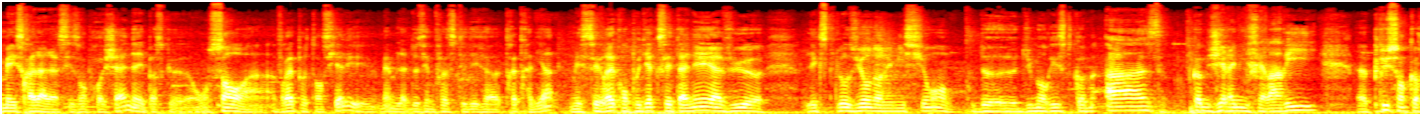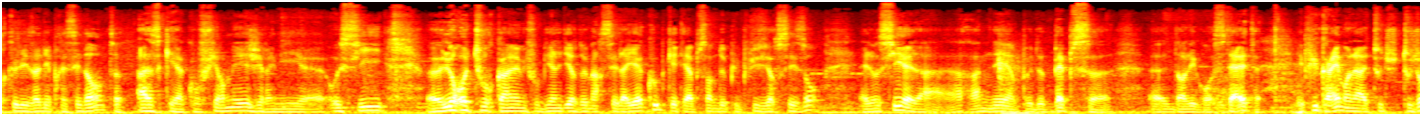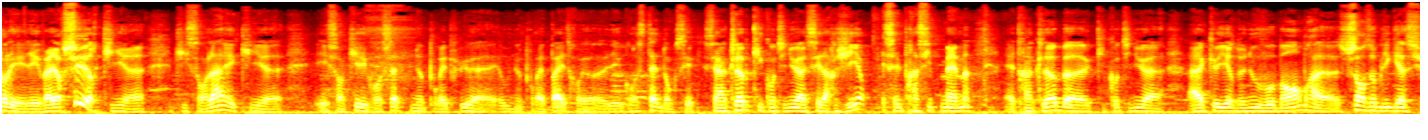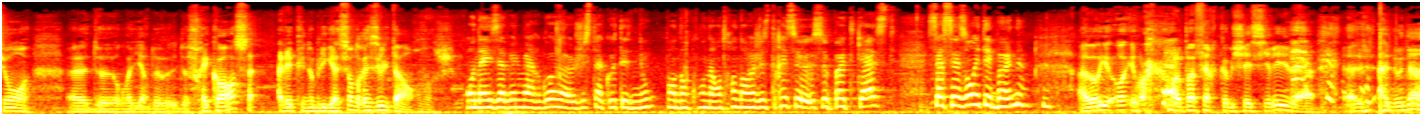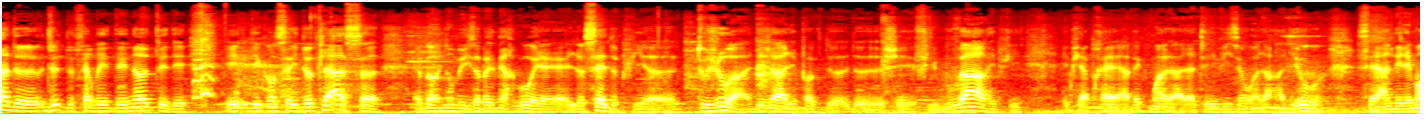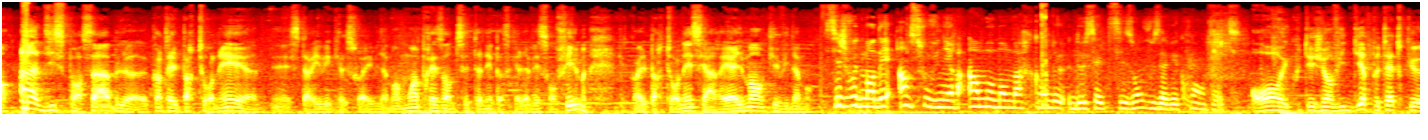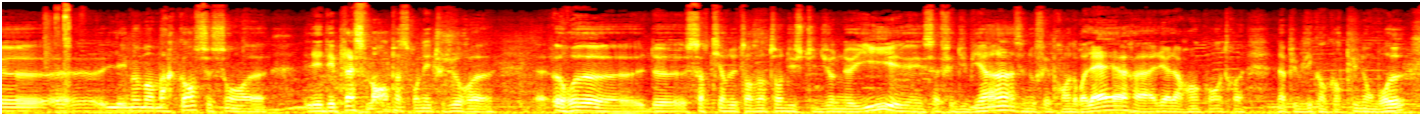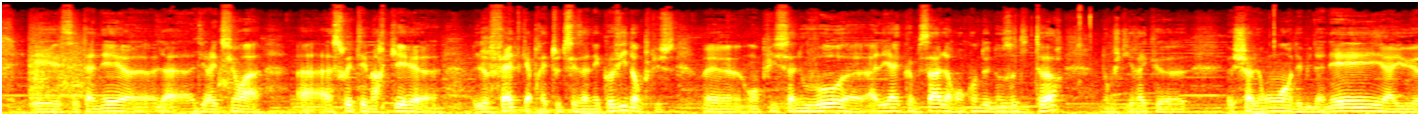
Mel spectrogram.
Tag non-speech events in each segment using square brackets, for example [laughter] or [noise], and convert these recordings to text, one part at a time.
mais il sera là la saison prochaine et parce qu'on sent un, vrai potentiel et même la deuxième fois c'était déjà très très bien. Mais c'est vrai qu'on peut dire que cette année a vu euh, l'explosion dans l'émission d'humoristes comme Az, comme Jérémy Ferrari, euh, plus encore que les années précédentes. Az qui a confirmé, Jérémy euh, aussi. Euh, le retour quand même, il faut bien le dire, de Marcella Yacoub, qui était absente depuis plusieurs saisons. Elle aussi, elle a ramené un peu de peps dans les grosses têtes. Et puis quand même, on a toujours les, valeurs sûres qui, qui sont là et, qui, sans qui les grosses têtes ne pourraient plus ou ne pourraient pas être les grosses têtes. Donc c'est un club qui continue à s'élargir. C'est le principe même, être un club qui continue à, accueillir de nouveaux membres sans obligation euh, de, on va dire, de, fréquence, avec une obligation de résultat en revanche. On a Isabelle Mergot euh, juste à côté de nous pendant qu'on est en train d'enregistrer ce, podcast. Sa saison était bonne Ah oui, oh, on va pas faire comme chez Cyril, à, Nona, de, de, faire des, notes et des, des conseils de classe. Eh ben, non, mais Isabelle Mergot, elle, le sait depuis euh, toujours, déjà à l'époque de, de, chez Philippe Bouvard, et puis et puis après, avec moi à la télévision, à la radio, c'est un élément indispensable. Quand elle part tourner, euh, c'est arrivé qu'elle soit évidemment moins présente cette année parce qu'elle avait son film. Et quand elle part tourner, c'est un réel manque, évidemment. Si je vous demandais un souvenir, un moment marquant de, cette saison, vous avez quoi en fait Oh, écoutez, j'ai envie de dire peut-être que euh, les moments marquants, ce sont euh, les déplacements, parce qu'on est toujours heureux euh, de sortir de temps en temps du studio de Neuilly et ça fait du bien, ça nous fait prendre l'air, aller à la rencontre d'un public encore plus nombreux. Et cette année, euh, la direction a, souhaité marquer euh, le fait qu'après toutes ces années Covid en plus, on puisse à nouveau aller comme ça à la rencontre de nos auditeurs. Donc je dirais que Chalon en début d'année, a eu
